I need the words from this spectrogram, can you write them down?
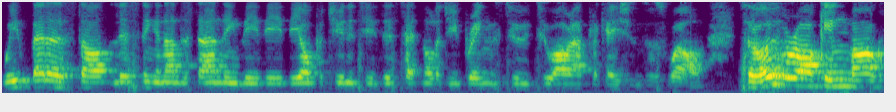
we better start listening and understanding the, the, the, opportunities this technology brings to, to our applications as well. So overarching, Mark,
